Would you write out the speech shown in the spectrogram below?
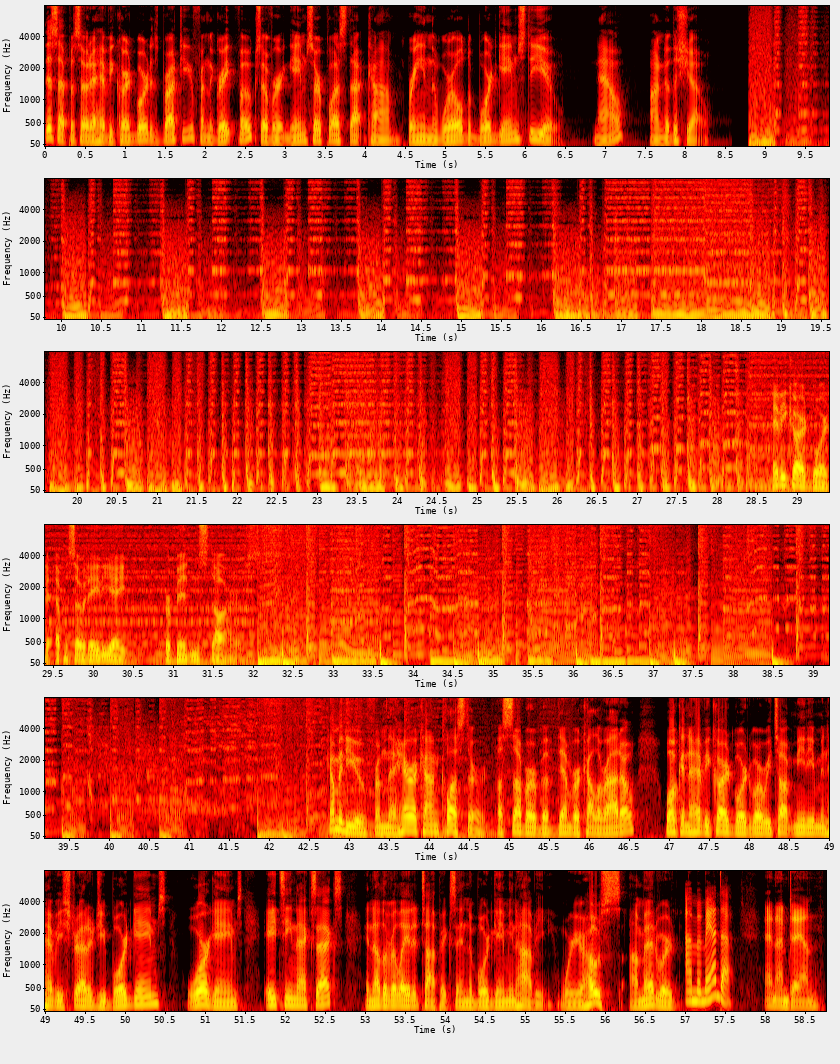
This episode of Heavy Cardboard is brought to you from the great folks over at GameSurplus.com, bringing the world of board games to you. Now, on to the show. Heavy Cardboard, Episode 88 Forbidden Stars. Coming to you from the Herakon Cluster, a suburb of Denver, Colorado. Welcome to Heavy Cardboard, where we talk medium and heavy strategy board games, war games, 18xx, and other related topics in the board gaming hobby. We're your hosts. I'm Edward. I'm Amanda. And I'm Dan.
